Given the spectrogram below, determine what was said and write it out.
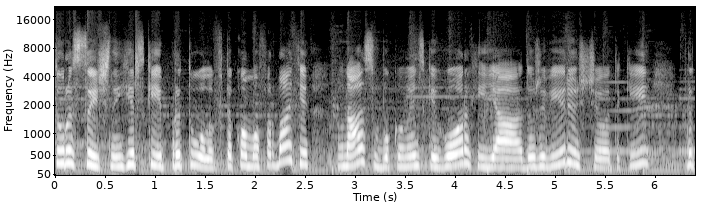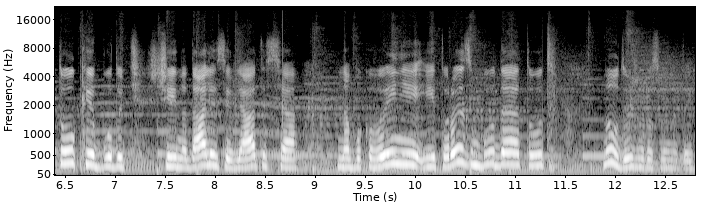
туристичний гірський притулок в такому форматі у нас в Буковинських горах. І я дуже вірю, що такі притулки будуть ще й надалі з'являтися на Буковині, і туризм буде тут ну дуже розвинутий.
